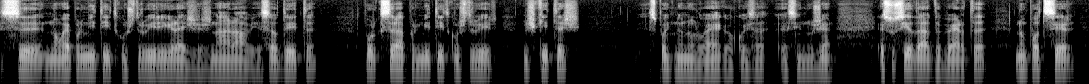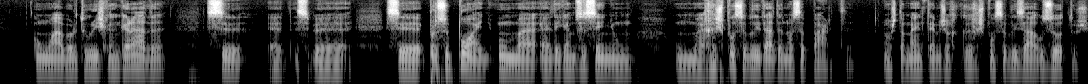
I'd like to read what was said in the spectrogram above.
se não é permitido construir igrejas na Arábia Saudita, porque será permitido construir mesquitas, suponho que na Noruega ou coisa assim no género. A sociedade aberta não pode ser uma abertura escancarada. Se, uh, se se pressupõe uma, eh, digamos assim, um, uma responsabilidade da nossa parte, nós também temos que responsabilizar os outros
